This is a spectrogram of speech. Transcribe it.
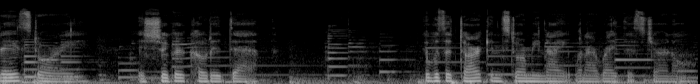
Today's story is Sugar Coated Death. It was a dark and stormy night when I write this journal,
